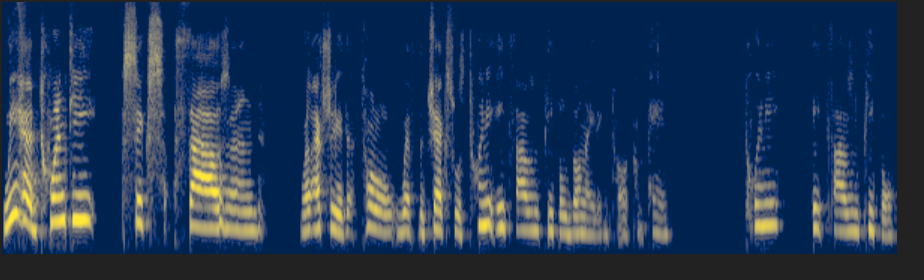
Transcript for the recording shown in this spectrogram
We had 26,000, well, actually the total with the checks was 28,000 people donating to our campaign. 28,000 people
